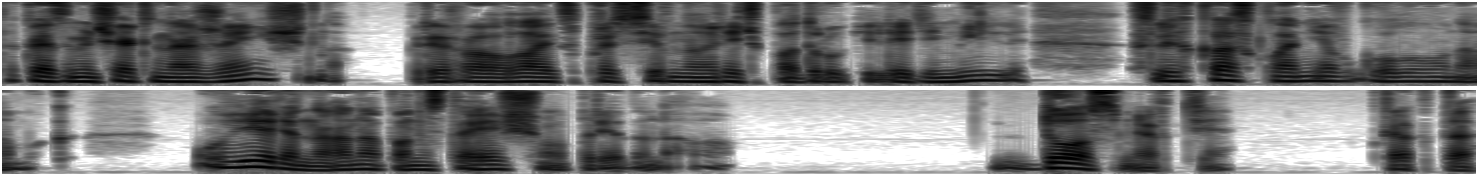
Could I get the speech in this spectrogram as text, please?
Такая замечательная женщина прервала экспрессивную речь подруги леди Милли, слегка склонив голову на бок. Уверена, она по-настоящему предана вам. До смерти. Как-то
